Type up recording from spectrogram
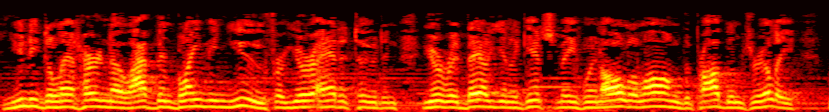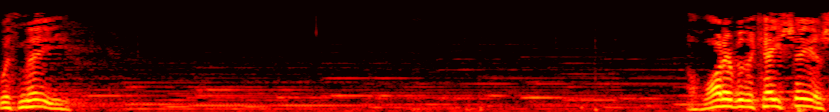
You need to let her know I've been blaming you for your attitude and your rebellion against me when all along the problem's really with me. Whatever the case is,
